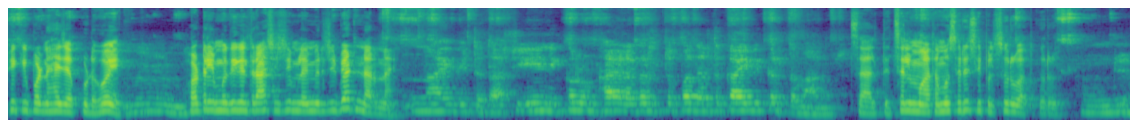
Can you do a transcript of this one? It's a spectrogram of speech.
फिकी पडणं ह्याच्या पुढं होय. हॉटेलमध्ये गेली तर अशी शिमला मिरची भेटणार नाही. नाही भेटत अशी. नि करून खायला घरचं पदार्थ काय बी करतं माणूस. चालते चल मग आता मस्त रेसिपीला सुरुवात करू. म्हणजे.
